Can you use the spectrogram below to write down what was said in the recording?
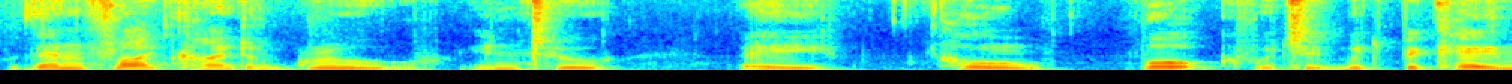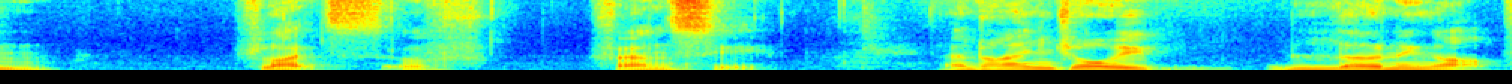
But then flight kind of grew into a whole book, which, it, which became Flights of Fancy. And I enjoy learning up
